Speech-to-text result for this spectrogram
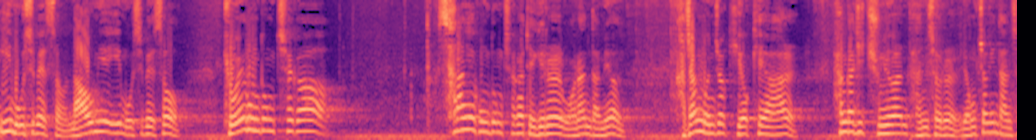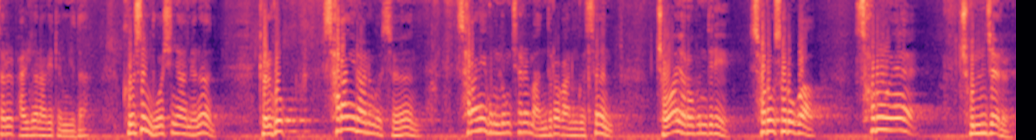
이 모습에서 나오미의 이 모습에서 교회 공동체가 사랑의 공동체가 되기를 원한다면 가장 먼저 기억해야 할 한 가지 중요한 단서를 영적인 단서를 발견하게 됩니다. 그것은 무엇이냐 하면은 결국 사랑이라는 것은 사랑의 공동체를 만들어가는 것은 저와 여러분들이 서로 서로가 서로의 존재를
